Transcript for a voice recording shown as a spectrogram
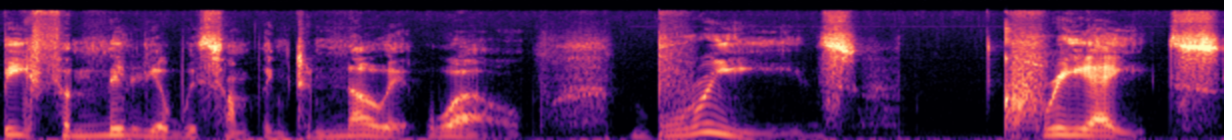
be familiar with something, to know it well, breeds, creates,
